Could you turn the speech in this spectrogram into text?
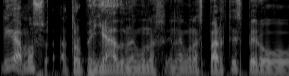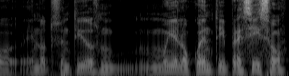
digamos, atropellado en algunas, en algunas partes, pero en otros sentidos muy elocuente y preciso,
